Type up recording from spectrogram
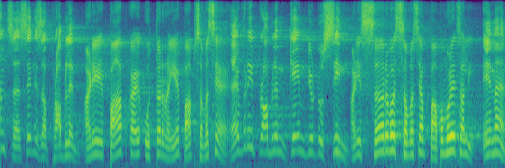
answer, sin is a problem. आणि पाप काय उत्तर नाहीये पाप समस्या आहे Every problem came due to sin. आणि सर्व समस्या पापामुळेच आली Amen.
